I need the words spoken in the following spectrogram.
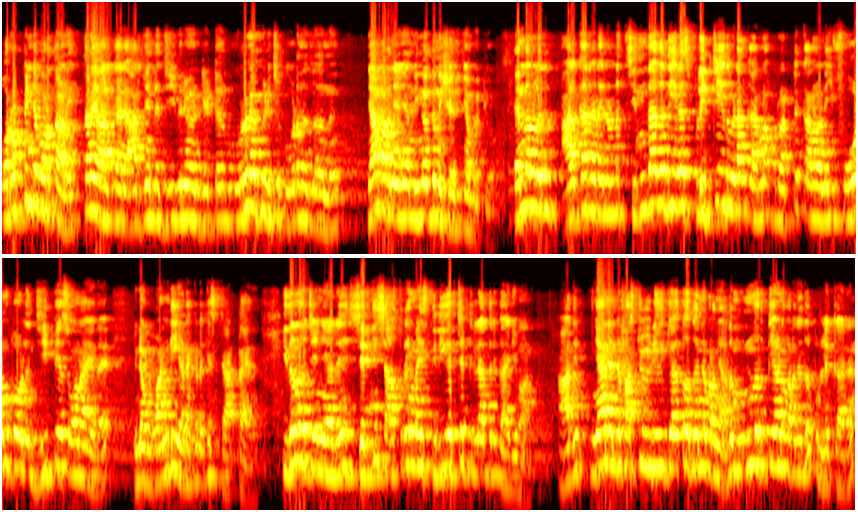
ഉറപ്പിന്റെ പുറത്താണ് ഇത്ര ആൾക്കാർ അർജുന്റെ ജീവന് വേണ്ടിയിട്ട് മുറുകെ പിടിച്ച് കൂടെ നിന്നതെന്ന് ഞാൻ പറഞ്ഞു കഴിഞ്ഞാൽ നിങ്ങൾക്ക് നിഷേധിക്കാൻ പറ്റുമോ? എന്നുള്ളൊരു ആൾക്കാരുടെ ഇടയിലുള്ള ചിന്താഗതിയെ സ്പ്ലിറ്റ് ചെയ്ത് വിടാൻ കാരണം ഒരൊറ്റ കാരണമാണ് ഈ ഫോൺ കോളും ജി പി എസ് ഓൺ ആയത് പിന്നെ വണ്ടി ഇടയ്ക്കിടയ്ക്ക് സ്റ്റാർട്ടായത് ഇതെന്ന് വെച്ച് കഴിഞ്ഞാൽ ശരിക്കും ശാസ്ത്രീയമായി സ്ഥിരീകരിച്ചിട്ടില്ലാത്തൊരു കാര്യമാണ്. ആദ്യം ഞാൻ എന്റെ ഫസ്റ്റ് വീഡിയോയ്ക്കകത്ത് അത് തന്നെ പറഞ്ഞു. അത് മുൻനിർത്തിയാണ് പറഞ്ഞത് പുള്ളിക്കാരൻ.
